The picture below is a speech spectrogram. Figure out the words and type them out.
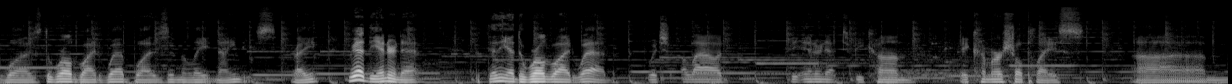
was, the World Wide Web was in the late 90s, right? We had the internet, but then you had the World Wide Web, which allowed the internet to become a commercial place um,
